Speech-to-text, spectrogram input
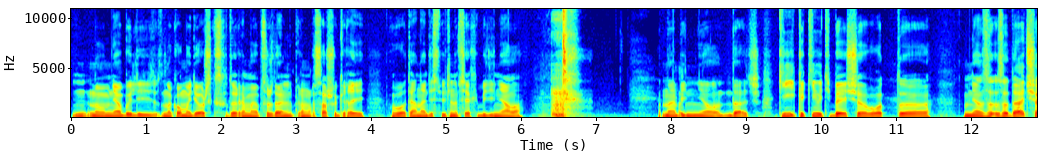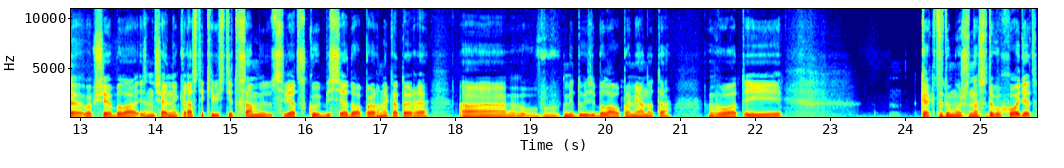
ну, у меня были знакомые девушки, с которыми мы обсуждали, например, Сашу Грей, вот, и она действительно всех объединяла. Она объединяла, да. Какие, какие у тебя еще? Вот э, у меня за- задача вообще была изначально как раз-таки вести ту самую светскую беседу о порно, которая э, в в «Медузе» была упомянута. Вот, и как ты думаешь, у нас это выходит?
